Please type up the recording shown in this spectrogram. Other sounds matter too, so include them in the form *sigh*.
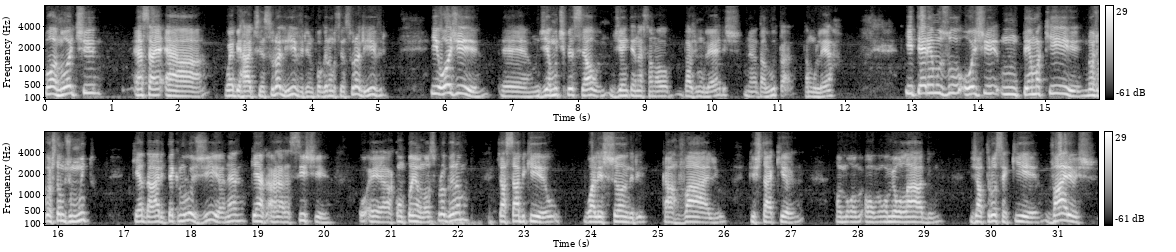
Boa noite. Essa é a Web Rádio Censura Livre, no programa Censura Livre. E hoje é um dia muito especial, Dia Internacional das Mulheres, né, da luta da mulher. E teremos o, hoje um tema que nós gostamos muito, que é da área de tecnologia. Né? Quem assiste, é, acompanha o nosso programa, já sabe que o, o Alexandre Carvalho, que está aqui ao, ao, ao meu lado, já trouxe aqui vários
